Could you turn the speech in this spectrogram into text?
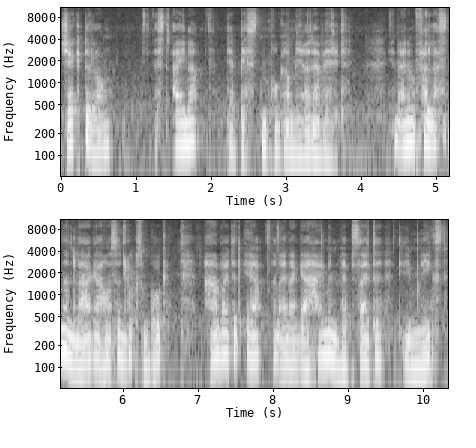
Jack DeLong ist einer der besten Programmierer der Welt. In einem verlassenen Lagerhaus in Luxemburg arbeitet er an einer geheimen Webseite, die demnächst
